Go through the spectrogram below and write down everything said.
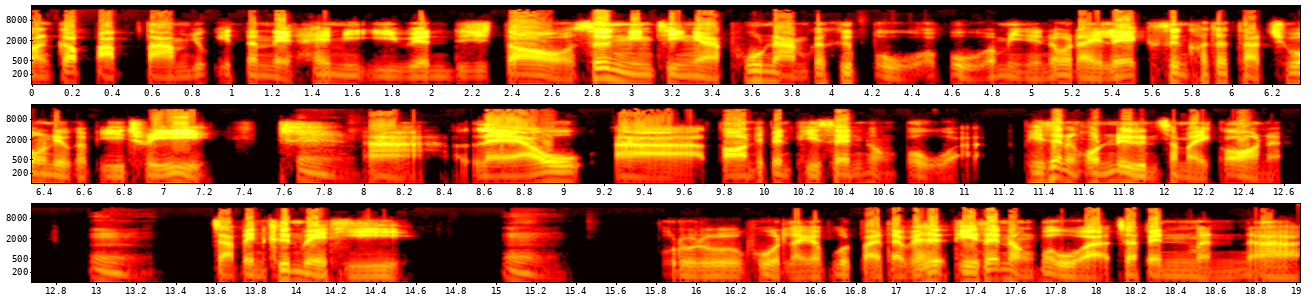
มันก็ปรับตามยุคอินเทอร์เน็ตให้มีอีเวนต์ดิจิตอลซึ่งจริงๆอะผู้นำก็คือปู่เพราะปู่ก็มี Nintendo Direct ซึ่งเขาจะจัดช่วงเดียวกับ E3 อืมอ่า แล้วอ่าตอนที่เป็น present ของปู่อะ present ของคนอื่นสมัยก่อนอะอืมจะเป็นขึ้นเวทีอืมพูดรู้พูดอะไรก็พูดไปแต่ present ของปู่อะจะเป็นเหมือนอ่า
